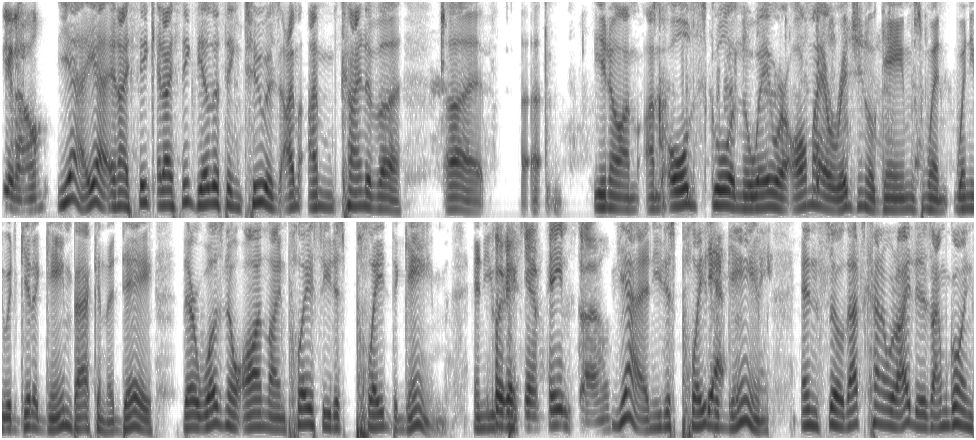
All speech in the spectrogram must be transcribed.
you know yeah, yeah, and I think and I think the other thing too is I'm I'm kind of a. Uh, uh, you know, I'm I'm old school in the way where all my original games, when when you would get a game back in the day, there was no online play, so you just played the game, and you it's like a campaign style. Yeah, and you just played Yeah, the game. And so that's kind of what I did is I'm going,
